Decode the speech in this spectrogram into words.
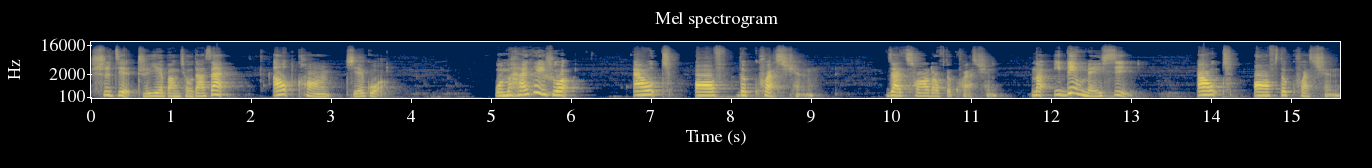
世界职业棒球大赛，outcome 结果。我们还可以说 out of the question。That's out of the question。那一定没戏。Out of the question。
